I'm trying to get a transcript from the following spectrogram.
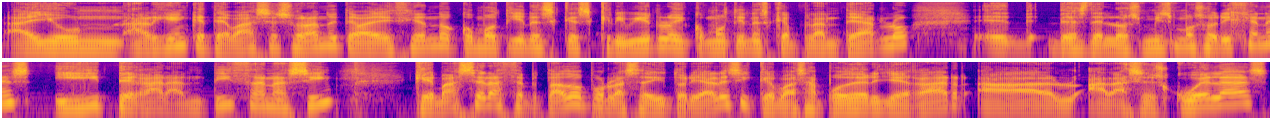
hay un alguien que te va asesorando y te va diciendo cómo tienes que escribirlo y cómo tienes que plantearlo eh, de- desde los mismos orígenes y te garantizan así que va a ser aceptado por las editoriales y que vas a poder llegar a, a las escuelas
